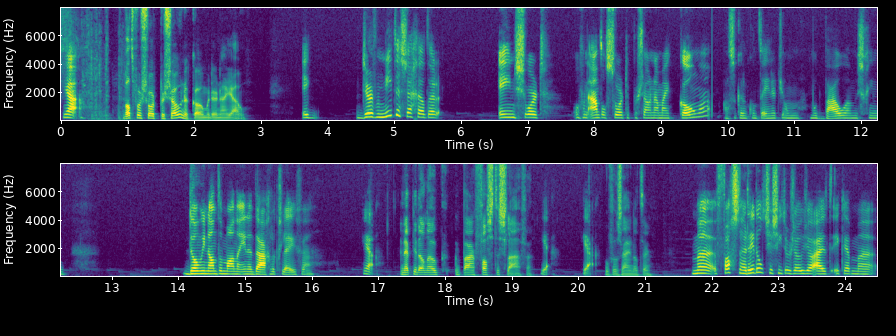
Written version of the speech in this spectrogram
Ja. Wat voor soort personen komen er naar jou? Ik durf niet te zeggen dat er één soort of een aantal soorten personen naar mij komen. Als ik er een containertje om moet bouwen, misschien dominante mannen in het dagelijks leven. Ja. En heb je dan ook een paar vaste slaven? Ja. ja. Hoeveel zijn dat er? Mijn vaste riddeltje ziet er sowieso uit. Ik heb mijn,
